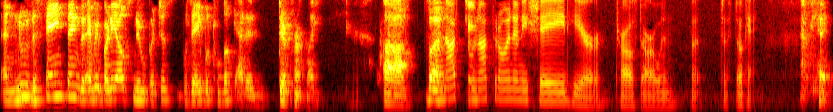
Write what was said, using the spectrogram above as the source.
and knew the same thing that everybody else knew, but just was able to look at it differently. Uh, but we're not, we're not throwing any shade here, Charles Darwin, but just okay. Okay.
